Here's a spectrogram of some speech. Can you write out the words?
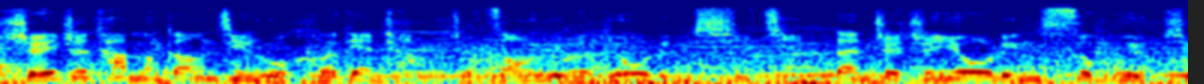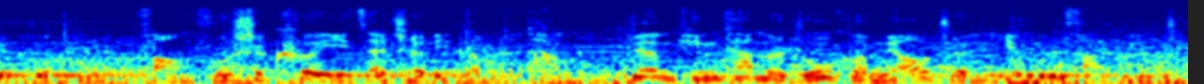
谁知他们刚进入核电厂就遭遇了幽灵袭击，但这只幽灵似乎有些不同，仿佛是刻意在这里等着他们，任凭他们如何瞄准也无法命中。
